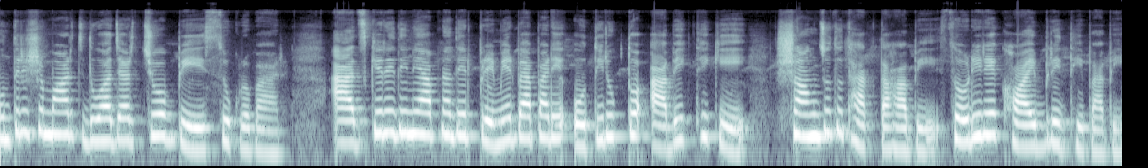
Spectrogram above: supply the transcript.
উনত্রিশে মার্চ দু হাজার চব্বিশ শুক্রবার। আজকের এই দিনে আপনাদের প্রেমের ব্যাপারে অতিরিক্ত আবেগ থেকে সংযত থাকতে হবে, শরীরে ক্ষয় বৃদ্ধি পাবে।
